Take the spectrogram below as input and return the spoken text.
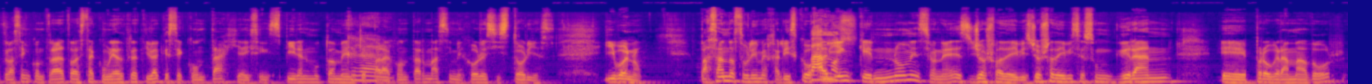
te vas a encontrar a toda esta comunidad creativa que se contagia y se inspiran mutuamente Claro. para contar más y mejores historias. Y bueno, pasando a Sublime Jalisco, Vamos. alguien que no mencioné es Joshua Davis. Joshua Davis es un gran eh, programador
